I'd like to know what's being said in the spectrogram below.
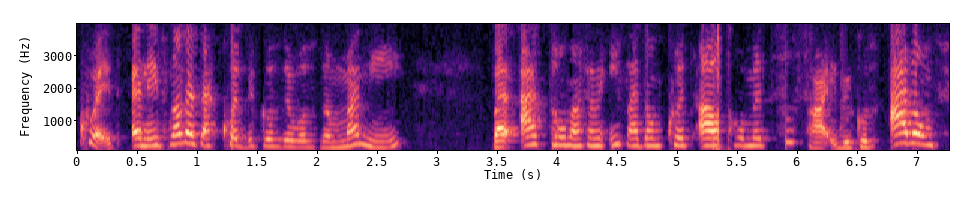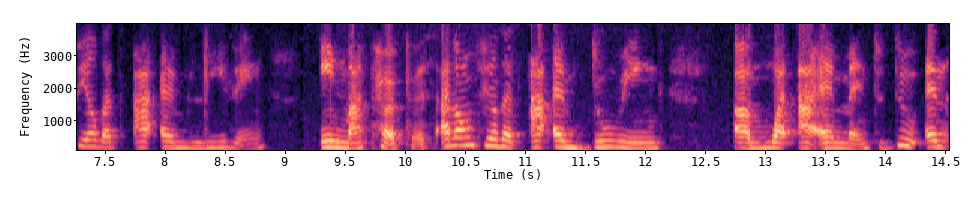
quit, and it's not that I quit because there was no money, but I told my family if I don't quit, I'll commit suicide because I don't feel that I am living in my purpose. I don't feel that I am doing um, what I am meant to do. And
